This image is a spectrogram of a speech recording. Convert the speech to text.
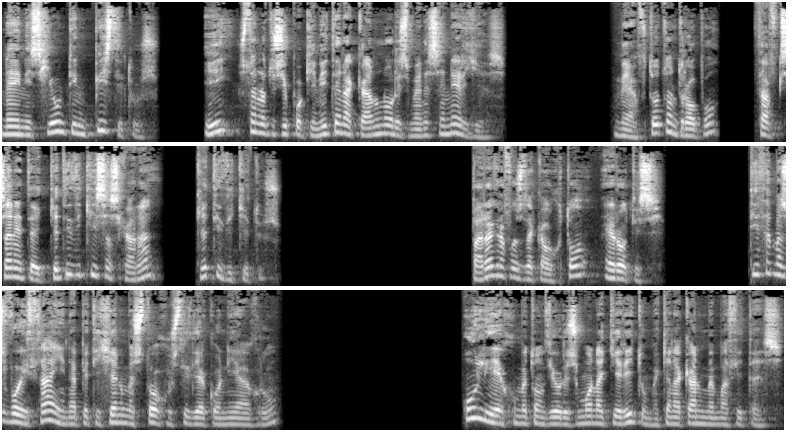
να ενισχύουν την πίστη τους ή στο να τους υποκινείτε να κάνουν ορισμένες ενέργειες. Με αυτόν τον τρόπο θα αυξάνετε και τη δική σας χαρά και τη δική τους. Παράγραφος 18. Ερώτηση. Τι θα μας βοηθάει να πετυχαίνουμε στόχους στη διακονία αγρού; Όλοι έχουμε τον διορισμό να κηρύττουμε και να κάνουμε μαθητές.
